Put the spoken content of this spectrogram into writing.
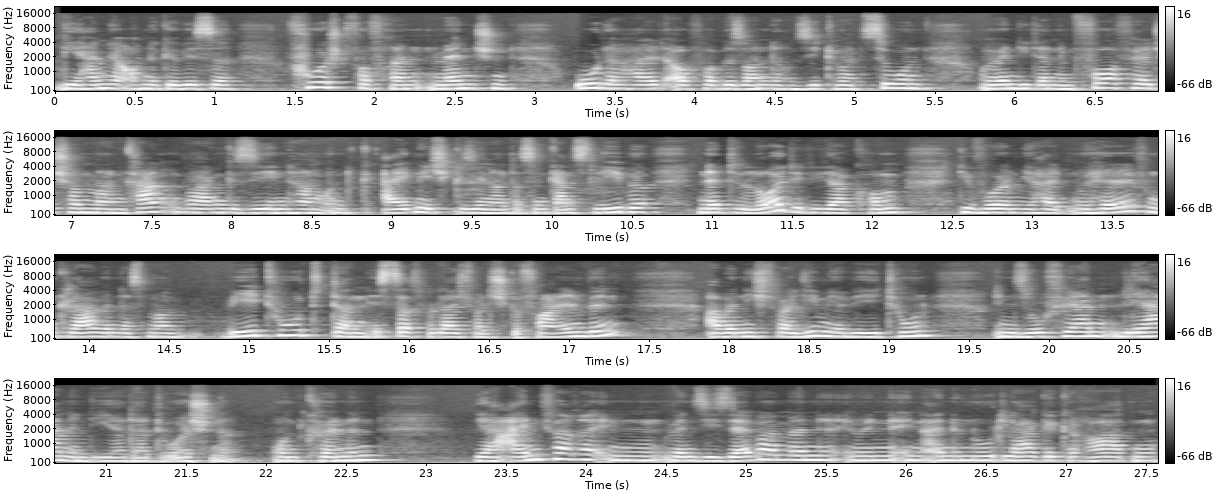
die haben ja auch eine gewisse Furcht vor fremden Menschen oder halt auch vor besonderen Situationen. Und wenn die dann im Vorfeld schon mal einen Krankenwagen gesehen haben und eigentlich gesehen haben, das sind ganz liebe, nette Leute, die da kommen, die wollen mir halt nur helfen. Klar, wenn das mal weh tut, dann ist das vielleicht, weil ich gefallen bin, aber nicht, weil die mir wehtun. Insofern lernen die ja dadurch ne? und können ja einfacher, in, wenn sie selber in, in eine Notlage geraten,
